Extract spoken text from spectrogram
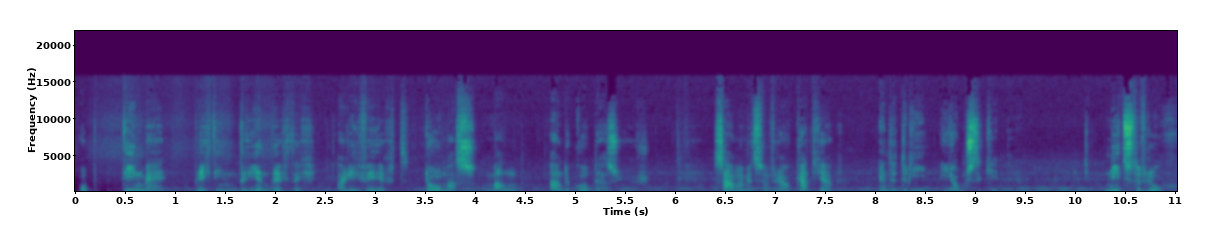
Op 10 mei 1933 arriveert Thomas Mann aan de Côte d'Azur, samen met zijn vrouw Katja en de drie jongste kinderen. Niets te vroeg.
